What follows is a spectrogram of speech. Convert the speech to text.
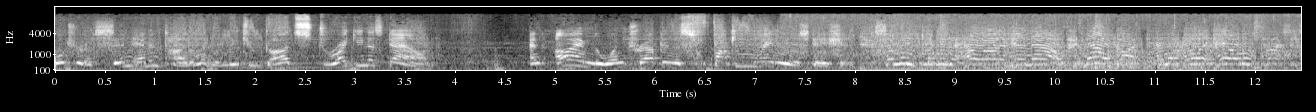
Culture of sin and entitlement would lead to God striking us down. And I'm the one trapped in this fucking radio station. Somebody get me the hell out of here now! Now, goddammit, how do I pay all those taxes?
